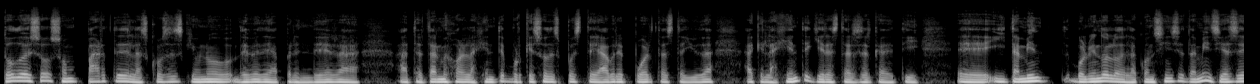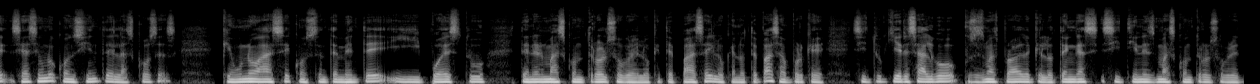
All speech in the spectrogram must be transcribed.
todo eso son parte de las cosas que uno debe de aprender a, tratar mejor a la gente porque eso después te abre puertas, te ayuda a que la gente quiera estar cerca de ti. Eh, y también, volviendo a lo de la conciencia, también si hace, se hace uno consciente de las cosas que uno hace constantemente y puedes tú tener más control sobre lo que te pasa y lo que no te pasa, porque si tú quieres algo, pues es más probable que lo tengas si tienes más control sobre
